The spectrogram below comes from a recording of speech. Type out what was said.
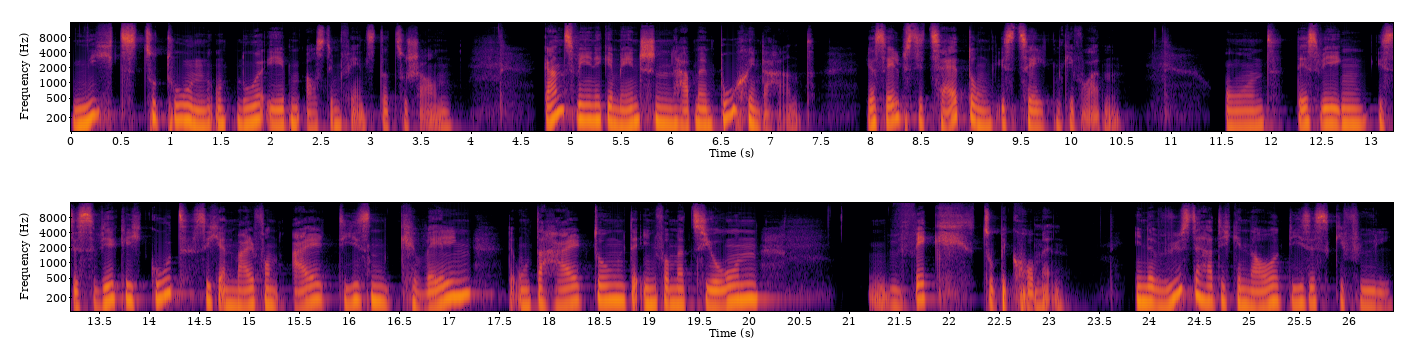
nichts zu tun und nur eben aus dem Fenster zu schauen. Ganz wenige Menschen haben ein Buch in der Hand. Ja, selbst die Zeitung ist selten geworden. Und deswegen ist es wirklich gut, sich einmal von all diesen Quellen der Unterhaltung, der Information wegzubekommen. In der Wüste hatte ich genau dieses Gefühl,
